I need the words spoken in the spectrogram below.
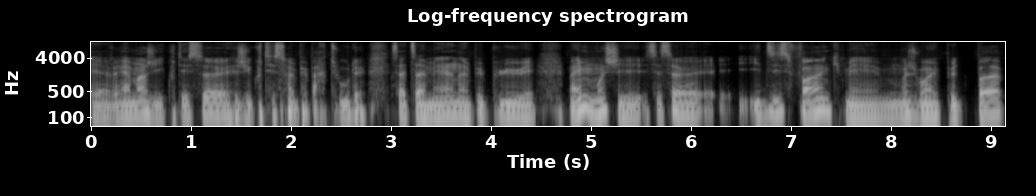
Euh, vraiment, j'ai écouté ça, j'ai écouté ça un peu partout là, cette semaine, un peu plus. euh, Même moi, c'est ça. euh, Ils disent funk, mais moi, je vois un peu de pop,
